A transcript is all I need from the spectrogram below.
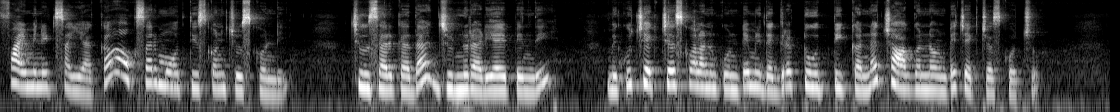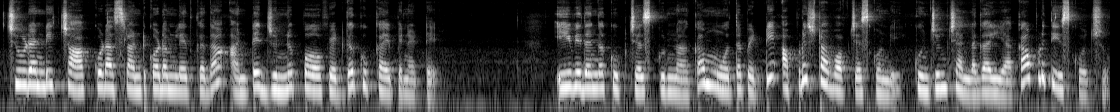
ఫైవ్ మినిట్స్ అయ్యాక ఒకసారి మూత తీసుకొని చూసుకోండి. చూసారు కదా జున్ను రెడీ అయిపోయింది. మీకు చెక్ చేసుకోవాలనుకుంటే మీ దగ్గర టూత్ పిక్ అన్నా చాక్ అన్నా ఉంటే చెక్ చేసుకోవచ్చు. చూడండి చాక్ కూడా అసలు అంటుకోవడం లేదు కదా. అంటే జున్ను పర్ఫెక్ట్గా కుక్ అయిపోయినట్టే. ఈ విధంగా కుక్ చేసుకున్నాక మూత పెట్టి అప్పుడు స్టవ్ ఆఫ్ చేసుకోండి. కొంచెం చల్లగా అయ్యాక అప్పుడు తీసుకోవచ్చు.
